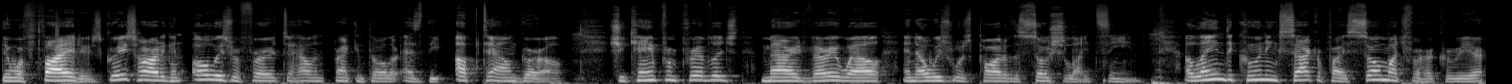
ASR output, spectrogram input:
They were fighters. Grace Hartigan always referred to Helen Frankenthaler as the uptown girl. She came from privilege, married very well, and always was part of the socialite scene. Elaine de Kooning sacrificed so much for her career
